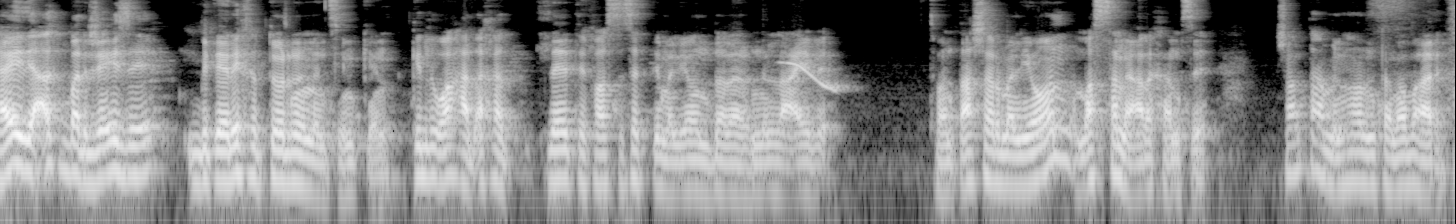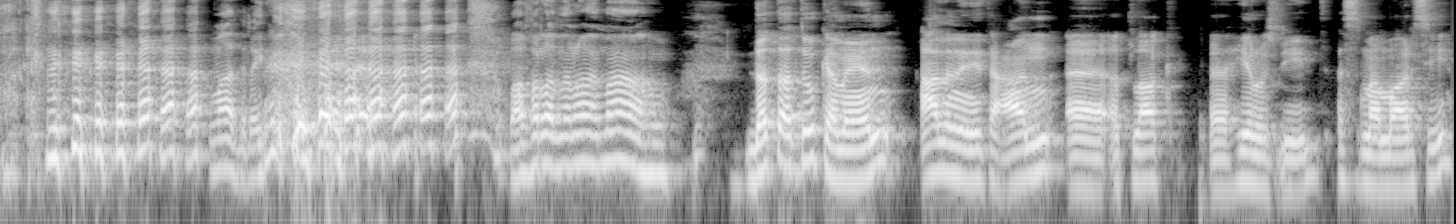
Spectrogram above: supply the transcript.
هيدي أكبر جائزه بتاريخ التورنمنت يمكن. كل واحد أخذ 3.6 مليون دولار من اللعيبة. 18 مليون؟ مقسمه على خمسة. شو عم تعمل هون؟ انت ما بعرف. ما أدري. المفروض نروح معهم. دوتا 2 كمان اعلنت عن آه، إطلاق آه، هيرو جديد اسمها مارسي.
